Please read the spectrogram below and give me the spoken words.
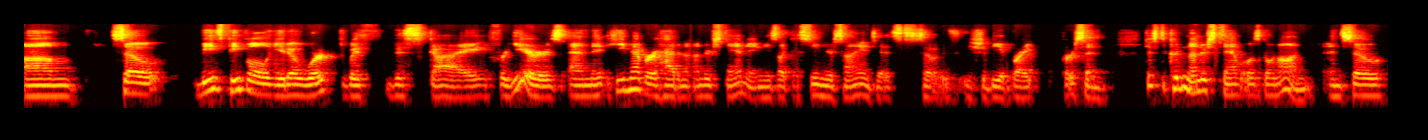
Um, so these people, you know, worked with this guy for years and it, he never had an understanding. He's like a senior scientist, so he should be a bright person. Just couldn't understand what was going on. And so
